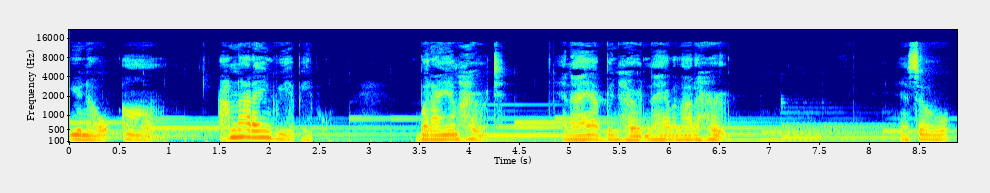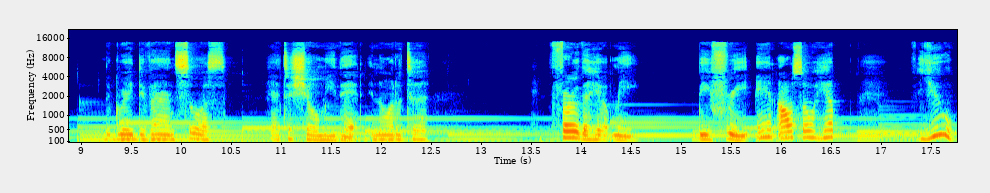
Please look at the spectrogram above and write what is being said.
You know, um, I'm not angry at people, but I am hurt. And I have been hurt, and I have a lot of hurt. And so the great divine source had to show me that in order to further help me be free and also help you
